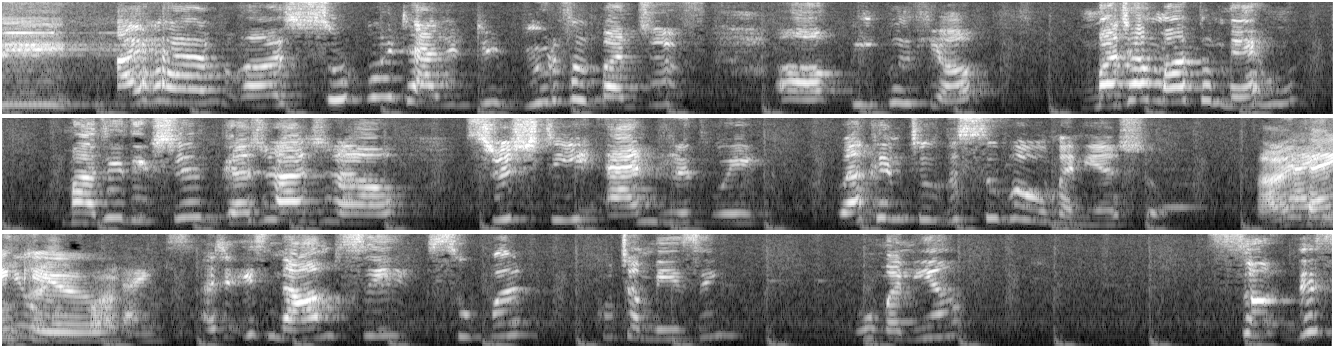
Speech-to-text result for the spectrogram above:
स्तुति I have a super talented, beautiful bunch of uh, people here. मजा मा तो मैं हूँ Madhuri Dixit Gajraj Rao Srishti and Hrithik welcome to the super Womaniya show Thank you. अच्छा इस नाम से सुपर कुछ amazing Womaniya so this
